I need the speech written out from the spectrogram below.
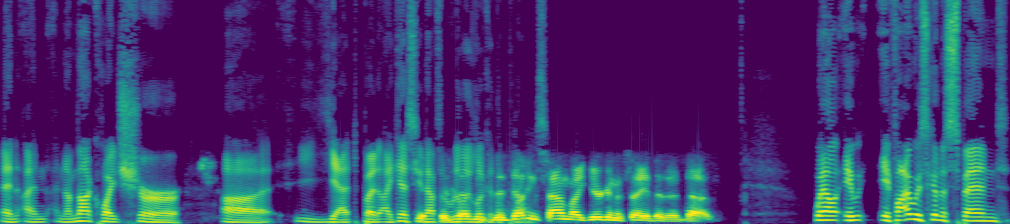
And and, and I'm not quite sure uh, yet, but I guess you'd have to really look at the It doesn't sound like you're going to say that it does. Well, it, if I was going to spend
